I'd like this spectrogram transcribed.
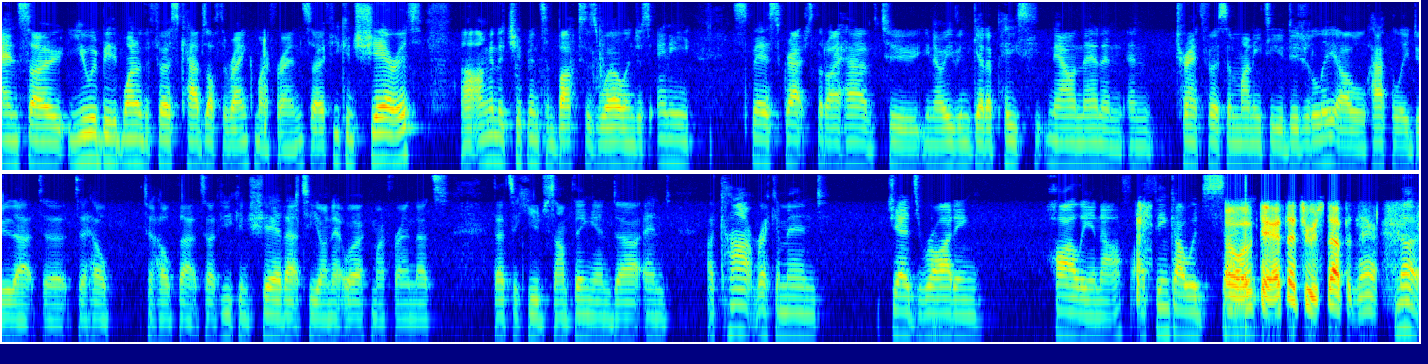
And so you would be one of the first cabs off the rank, my friend. So if you can share it, uh, I'm going to chip in some bucks as well, and just any spare scratch that I have to, you know, even get a piece now and then and, and transfer some money to you digitally, I will happily do that to, to help to help that. So if you can share that to your network, my friend, that's that's a huge something. And uh, and I can't recommend Jed's writing highly enough. I think I would say. Oh, okay. I thought you were stopping there. No,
